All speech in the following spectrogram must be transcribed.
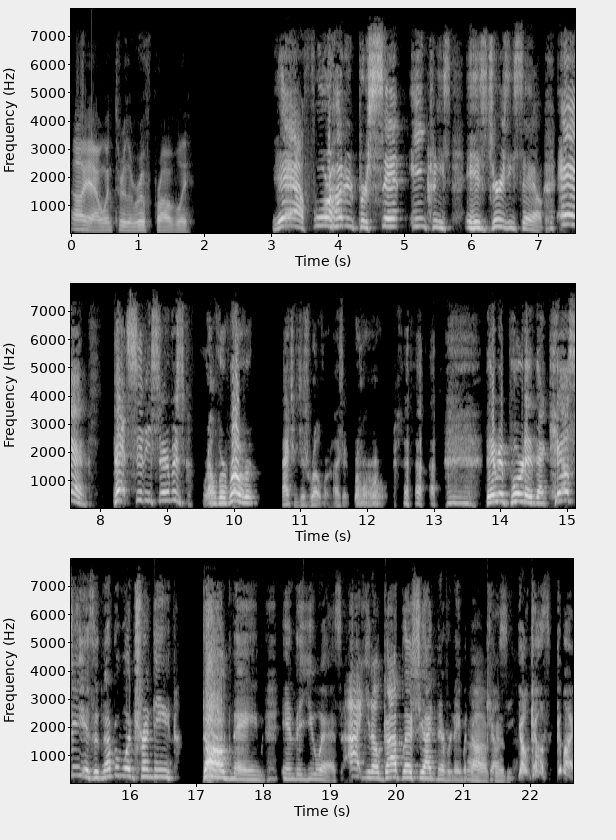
Oh yeah, went through the roof probably. Yeah, 400% increase in his jersey sale. And pet City service, Rover Rover, actually just Rover. I said they reported that Kelce is the number one trending dog name in the U.S. I, you know, God bless you. I'd never name a dog oh, Kelce. Good. Yo, Kelce, come on.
